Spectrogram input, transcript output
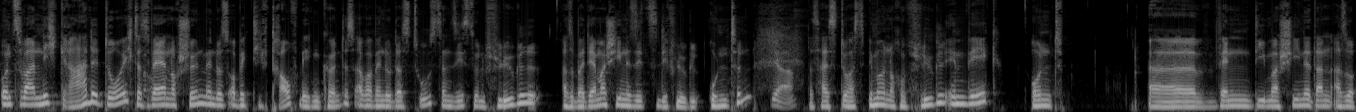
und zwar nicht gerade durch. Das wäre ja noch schön, wenn du das Objektiv drauflegen könntest, aber wenn du das tust, dann siehst du einen Flügel. Also bei der Maschine sitzen die Flügel unten. Ja. Das heißt, du hast immer noch einen Flügel im Weg und äh, wenn die Maschine dann, also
